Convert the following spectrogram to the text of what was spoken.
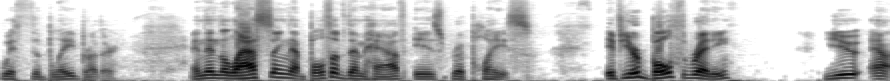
with the Blade Brother. And then the last thing that both of them have is replace. If you're both ready, you uh,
